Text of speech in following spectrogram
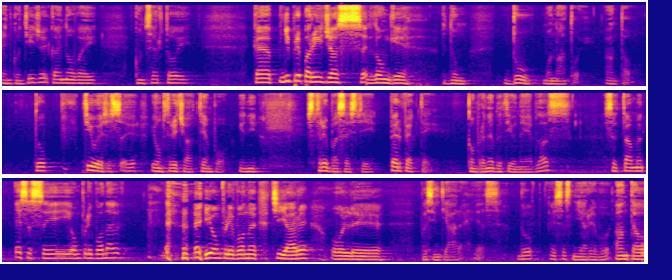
renkontiĝoj kaj novaj koncertoj. Kaj ni prepariĝas longe dum du monatoj antaŭ. Do tio estas eh, iom streĉa tempo, ke ni strebas esti perfekte. Kompreneble tio ne eblas, sed tamen estas eh, iom pli bona iom pli bona ĉiare ol eh, pasintjare, yes. Do estas nia revo antaŭ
